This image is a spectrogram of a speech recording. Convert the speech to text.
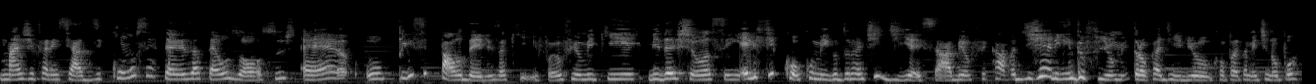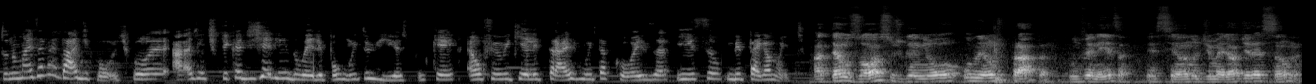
mais diferenciados e com certeza até os ossos é o principal deles aqui. Foi o filme que me deixou assim, ele ficou comigo durante dias, sabe? Eu ficava digerindo o filme. Trocadilho completamente inoportuno, mas é verdade, pô. Tipo, a gente fica digerindo ele por muitos dias, porque é um filme que ele traz muita coisa e isso me pega muito. Até os Ossos ganhou o Leão de Prata em Veneza esse ano de melhor direção, né?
